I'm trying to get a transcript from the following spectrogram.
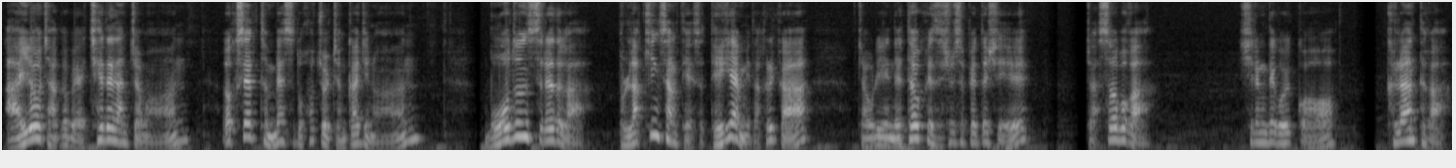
I/O 작업의 최대 단점은 accept 메소드 호출 전까지는 모든 스레드가 블락킹 상태에서 대기합니다. 그러니까 자 우리 네트워크에서 실습했듯이 자 서버가 실행되고 있고 클라이언트가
